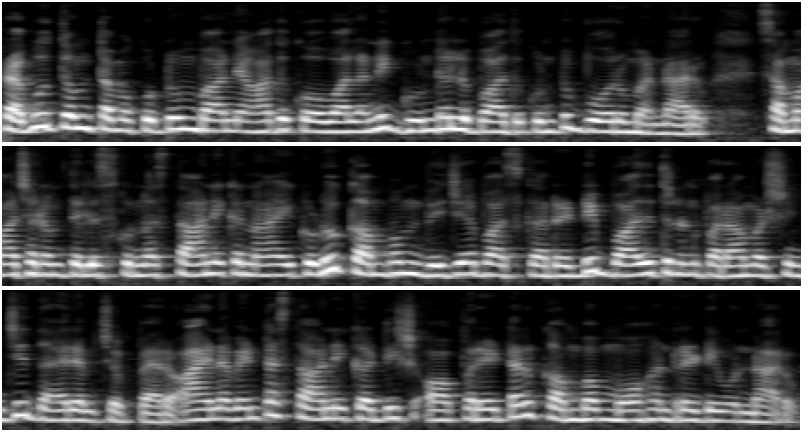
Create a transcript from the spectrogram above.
ప్రభుత్వం తమ కుటుంబాన్ని ఆదుకోవాలని గుండెలు బాదుకుంటూ బోరుమన్నారు. సమాచారం తెలుసుకున్న స్థానిక నాయకుడు కంభం విజయభాస్కర్ రెడ్డి బాధితులను పరామర్శించి ధైర్యం చెప్పారు. ఆయన వెంట స్థానిక డిష్ ఆపరేటర్ కంభం మోహన్ రెడ్డి ఉన్నారు.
